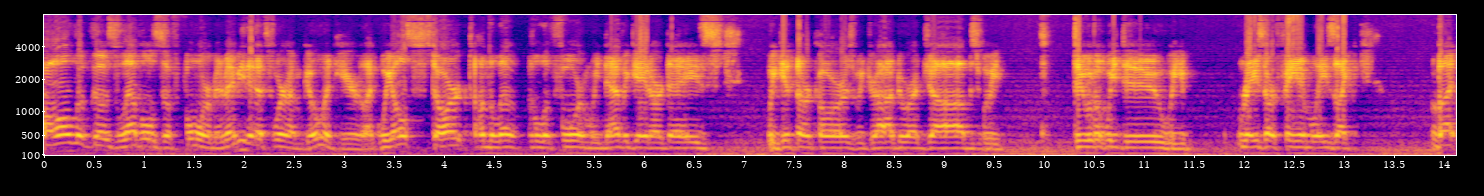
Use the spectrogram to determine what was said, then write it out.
all of those levels of form and maybe that's where i'm going here like we all start on the level of form we navigate our days we get in our cars we drive to our jobs we do what we do we raise our families like but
